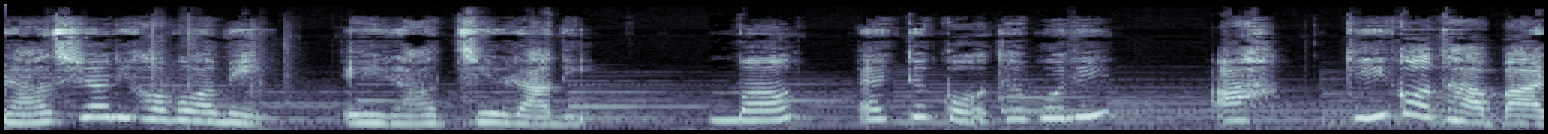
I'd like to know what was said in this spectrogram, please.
রাজরানী হব আমি, এই রাজ্যের রানী। মা, একটা কথা বলি? আহ, কি কথা আবার?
